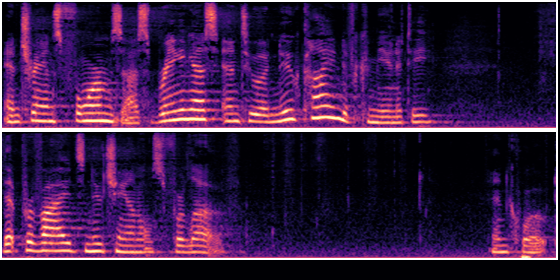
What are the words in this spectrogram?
and transforms us, bringing us into a new kind of community that provides new channels for love. End quote.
